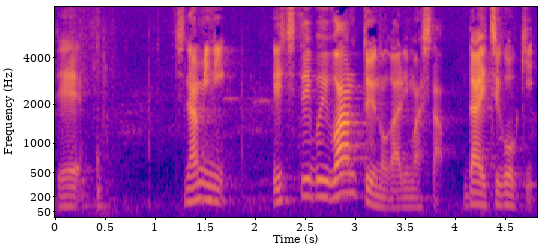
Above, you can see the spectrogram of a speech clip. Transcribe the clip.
でちなみに HTV1 というのがありました。第1号機、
